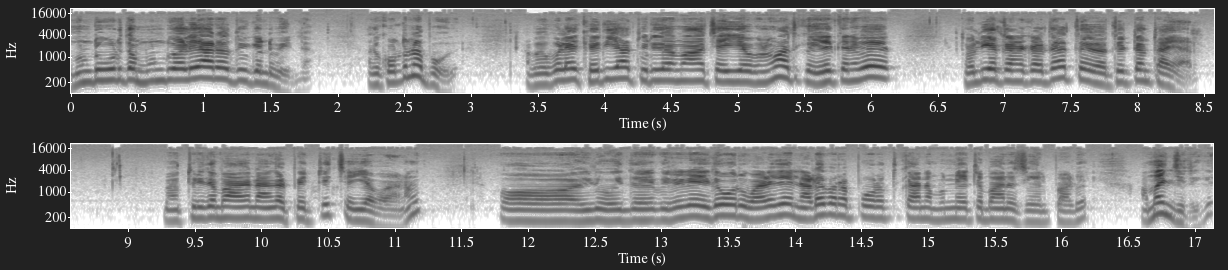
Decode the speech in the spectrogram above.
முண்டு கொடுத்த முண்டுகளே அதை தூக்கிட்டு போயிருந்தேன் அது கொண்டுனா போகுது அப்போ இவ்வளோ கெதியாக துரிதமாக செய்யணும் அதுக்கு ஏற்கனவே தொல்லியல் கணக்கில் தான் திட்டம் தயார் துரிதமாக நாங்கள் பெற்று செய்ய வேணும் இது இந்த இதில் ஏதோ ஒரு வழியை நடைபெற போகிறதுக்கான முன்னேற்றமான செயல்பாடு அமைஞ்சிருக்கு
